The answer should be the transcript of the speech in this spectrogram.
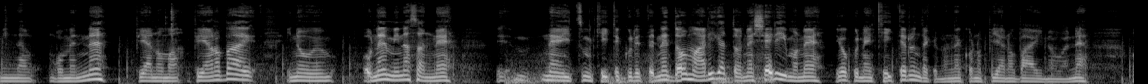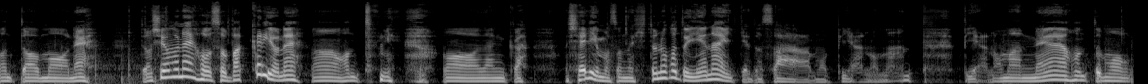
みんな、ごめんね。ピアノマ、ピアノバイ、井上をね、皆さんね、ね、いつも聞いてくれてね、どうもありがとうね。シェリーもね、よくね、聞いてるんだけどね、このピアノバイのはね。本当もうね、どうしようもない放送ばっかりよね。うん、本当に。もうなんか、シェリーもそんな人のこと言えないけどさ、もうピアノマン、ピアノマンね、ほんともう、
